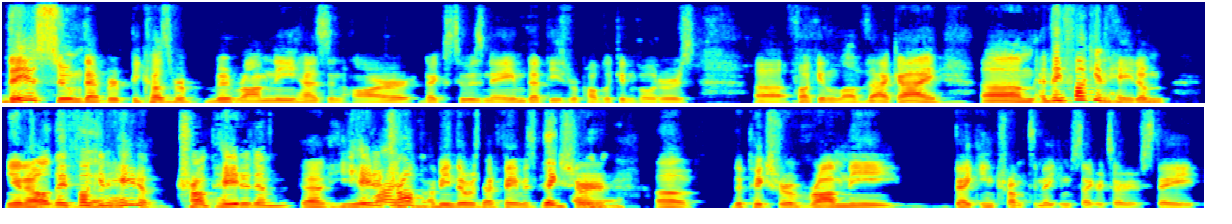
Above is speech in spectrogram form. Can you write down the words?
they assume that because Mitt Romney has an R next to his name that these Republican voters uh fucking love that guy um and they fucking hate him you know? They fucking yeah. hate him. Trump hated him uh, he hated Trump. I mean there was that famous picture of the picture of Romney begging Trump to make him Secretary of State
